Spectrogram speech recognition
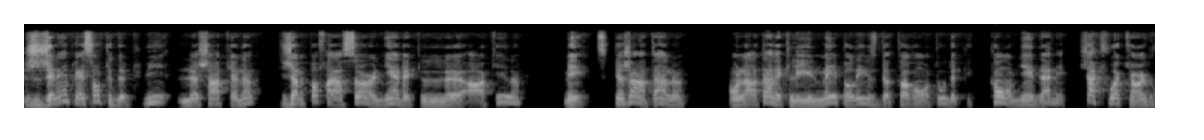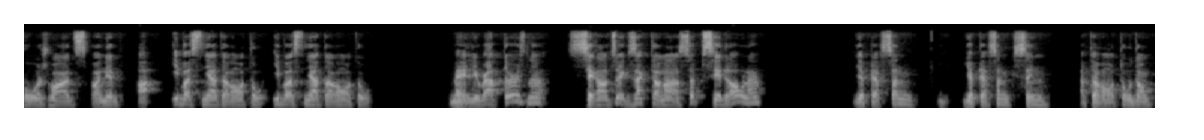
j'ai l'impression que depuis le championnat, j'aime pas faire ça, un lien avec le hockey, là, mais ce que j'entends, là, on l'entend avec les Maple Leafs de Toronto depuis combien d'années? Chaque fois qu'il y a un gros joueur disponible, ah, il va signer à Toronto, il va signer à Toronto. Mais les Raptors, là, c'est rendu exactement ça. Puis c'est drôle, hein? Il n'y a, personne, il a personne qui signe à Toronto. Donc,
